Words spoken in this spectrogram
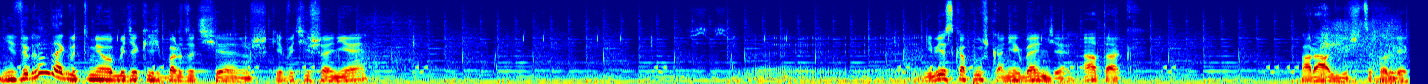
Nie wygląda jakby to miało być jakieś bardzo ciężkie. Wyciszenie. Eee, Niebieska puszka, niech będzie. Atak. Paraliż, cokolwiek.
